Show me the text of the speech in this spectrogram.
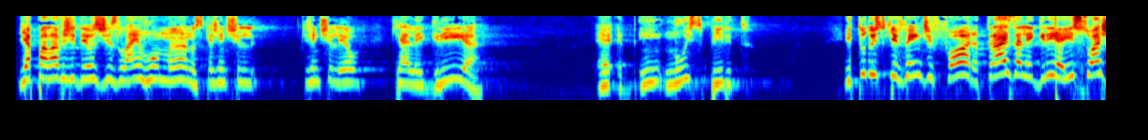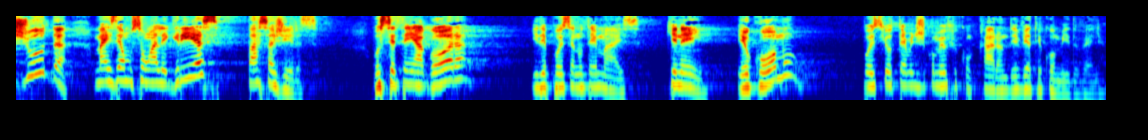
E a palavra de Deus diz lá em Romanos, que a gente, que a gente leu, que a alegria é, é no espírito. E tudo isso que vem de fora traz alegria, isso ajuda, mas é, são alegrias passageiras. Você tem agora e depois você não tem mais. Que nem eu como, depois que eu termino de comer, eu fico, cara, eu não devia ter comido, velho.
